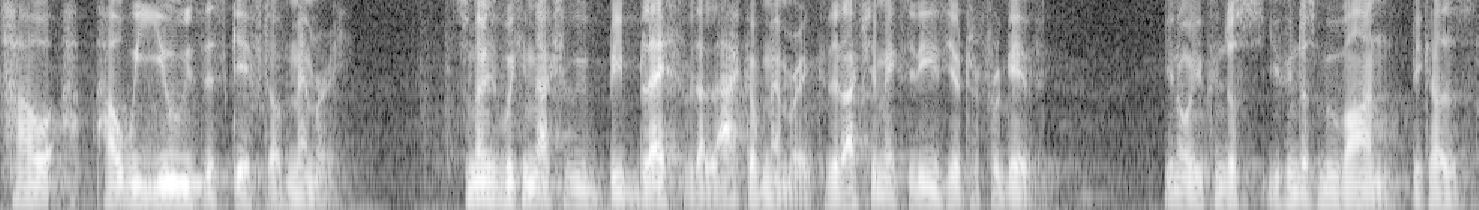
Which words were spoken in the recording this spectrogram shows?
how, how we use this gift of memory. Sometimes we can actually be blessed with a lack of memory because it actually makes it easier to forgive you know, you can just you can just move on because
